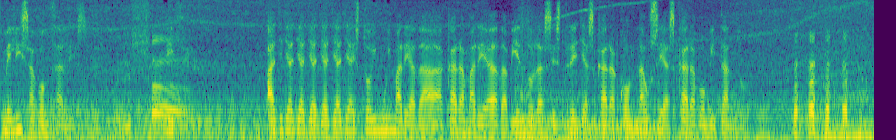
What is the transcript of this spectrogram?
Melisa González. Dice. Ay, ya, ya, ya, ya, ya, estoy muy mareada, a cara mareada viendo las estrellas, cara con náuseas, cara vomitando.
